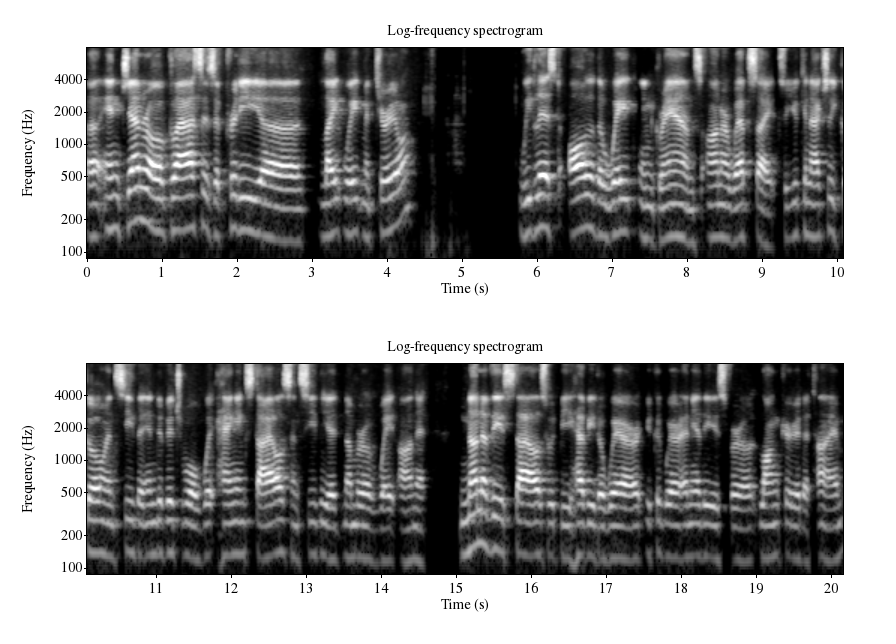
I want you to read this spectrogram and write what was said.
Uh, in general, glass is a pretty uh, lightweight material we list all of the weight in grams on our website. So you can actually go and see the individual hanging styles and see the number of weight on it. None of these styles would be heavy to wear. You could wear any of these for a long period of time.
